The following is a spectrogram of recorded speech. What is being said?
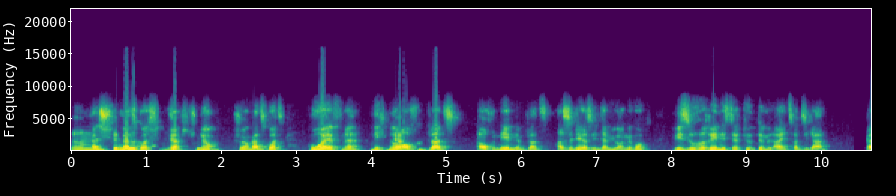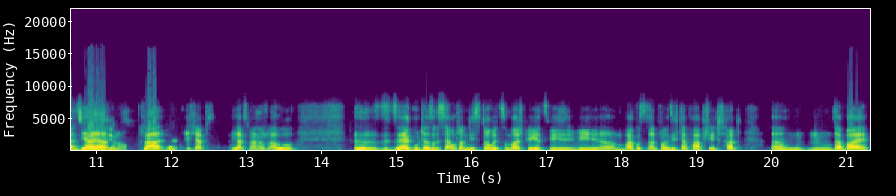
ähm, ganz, finde, ganz kurz, ja. Entschuldigung, Entschuldigung, ganz kurz. Gruev, ne? nicht nur ja. auf dem Platz, auch neben dem Platz. Hast du dir das Interview angeguckt? Wie souverän ist der Typ denn mit 21 Jahren? Ganz Ja, ja, genau. Klar, ja? ich habe es ich mir angeschaut, also äh, sehr gut. Das ist ja auch dann die Story zum Beispiel jetzt, wie, wie äh, Markus Anfang sich da verabschiedet hat ähm, dabei.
